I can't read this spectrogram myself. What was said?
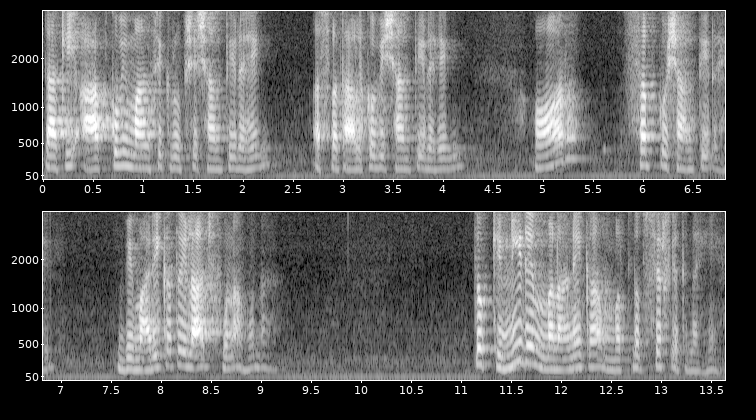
ताकि आपको भी मानसिक रूप से शांति रहेगी। अस्पताल को भी शांति रहेगी और सबको शांति रहेगी। बीमारी का तो इलाज होना होना है। तो किडनी डे मनाने का मतलब सिर्फ़ इतना ही है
